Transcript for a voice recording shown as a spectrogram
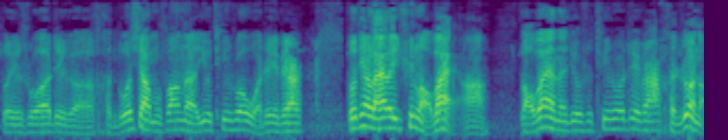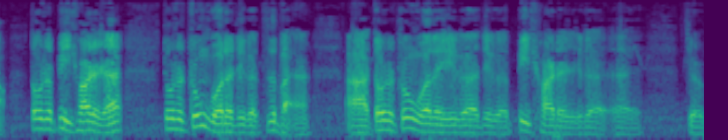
所以说这个很多项目方呢，又听说我这边昨天来了一群老外啊，老外呢就是听说这边很热闹，都是币圈的人，都是中国的这个资本啊，都是中国的一个这个币圈的这个呃。就是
